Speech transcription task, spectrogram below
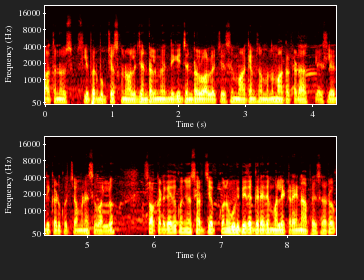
అతను స్లీపర్ బుక్ చేసుకున్న వాళ్ళు జనరల్ మీదకి జనరల్ వాళ్ళు వచ్చేసి మాకేం సంబంధం మాకు అక్కడ ప్లేస్ లేదు ఇక్కడికి వచ్చామనేసి వాళ్ళు. సో అక్కడికైతే కొంచెం సర్చ్ చెప్పుకొని ఉడిపి దగ్గర అయితే మళ్ళీ ట్రైన్ ఆపేశారు.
